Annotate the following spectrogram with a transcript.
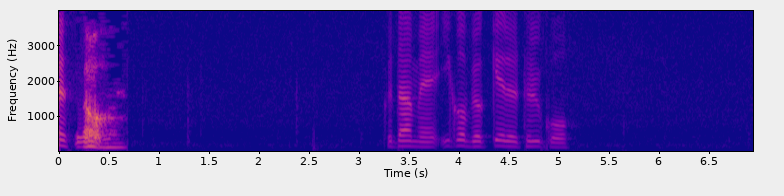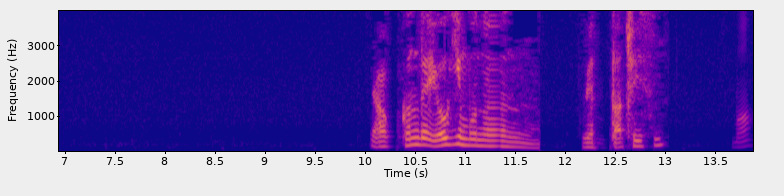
됐어. 어. 그 다음에 이거 몇 개를 들고 야, 근데 여기 문은 왜 닫혀 있음? 뭐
